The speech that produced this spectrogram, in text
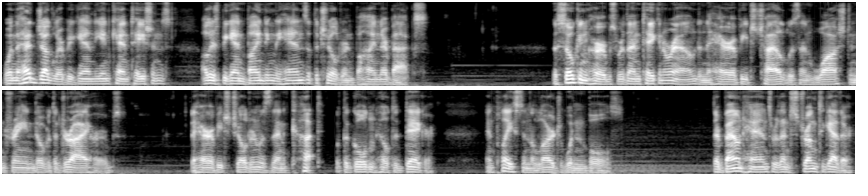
When the head juggler began the incantations, others began binding the hands of the children behind their backs. The soaking herbs were then taken around, and the hair of each child was then washed and drained over the dry herbs. The hair of each children was then cut with the golden hilted dagger and placed in the large wooden bowls. Their bound hands were then strung together,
